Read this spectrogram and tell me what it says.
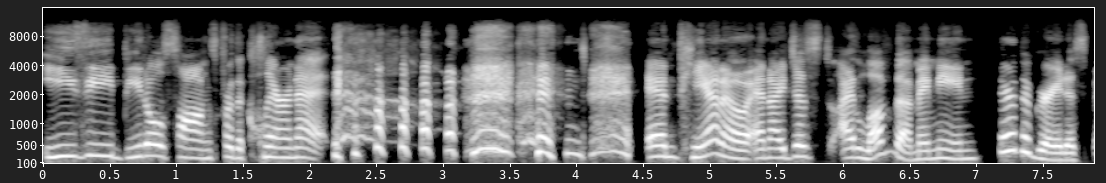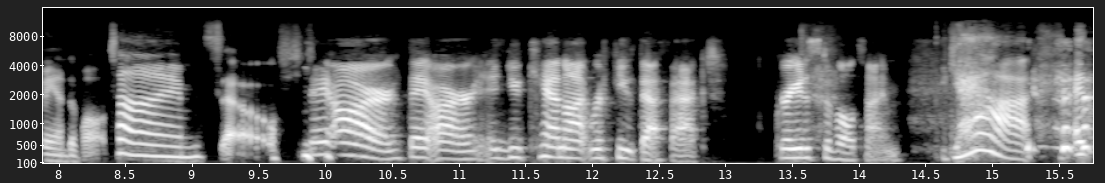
easy Beatles songs for the clarinet. and, and piano. And I just, I love them. I mean, they're the greatest band of all time. So they are, they are. And you cannot refute that fact greatest of all time. Yeah. and,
